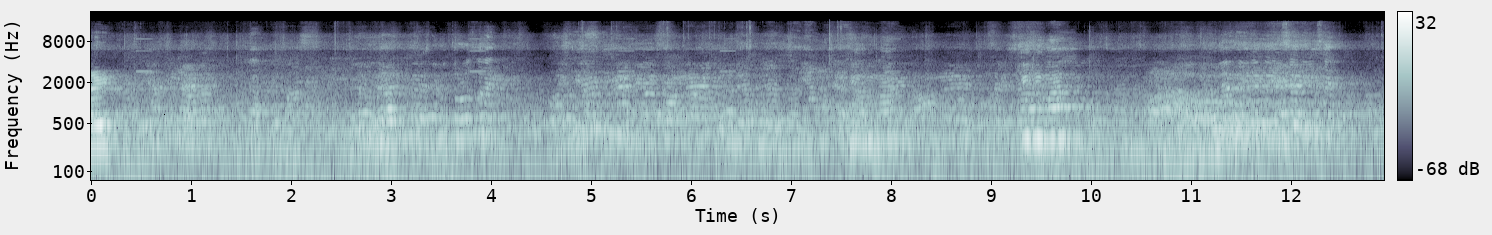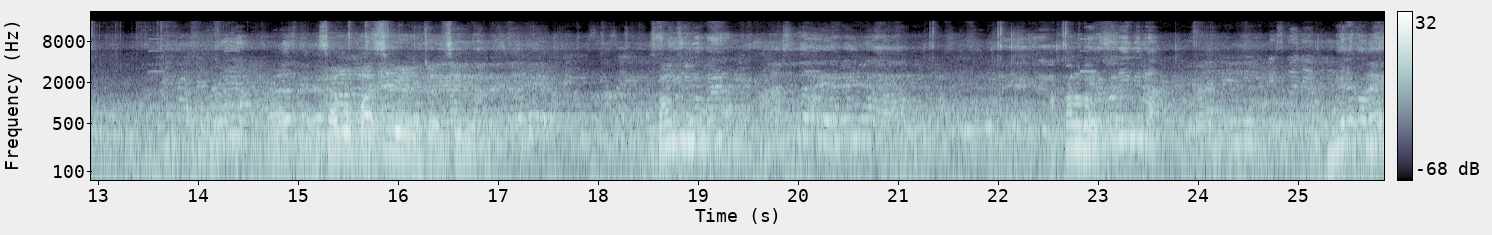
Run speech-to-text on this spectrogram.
राइट सब उपासी है जो नहीं मिला मेरे को मेरे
